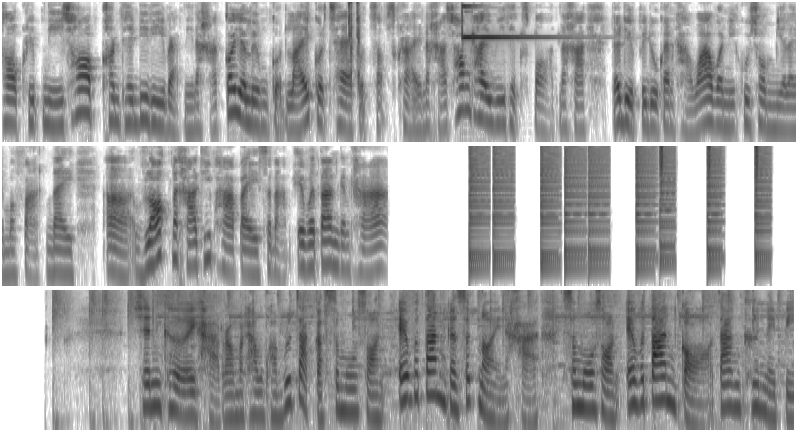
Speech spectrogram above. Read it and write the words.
ชอบคลิปนี้ชอบคอนเทนต์ดีๆ แบบนี้นะคะ ก็อย่าลืมกดไลค์กดแชร์กด subscribe นะคะ ช่องไทย VTech Sport นะคะ แล้วเดี๋ยวไปดูกันค่ะว่าวันนี้ครูชมมีอะไรมาฝากในอ่อ vlog นะคะ ที่พาไปสนามเอเวอร์ตันกันค่ะ เช่นเคยค่ะ เรามาทำความรู้จักกับสโมสรเอเวอร์ตันกันสักหน่อยนะคะ สโมสรเอเวอร์ตันก่อตั้งขึ้นในปี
